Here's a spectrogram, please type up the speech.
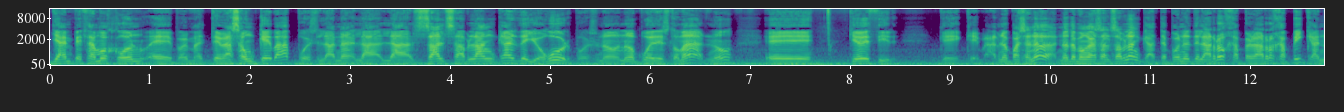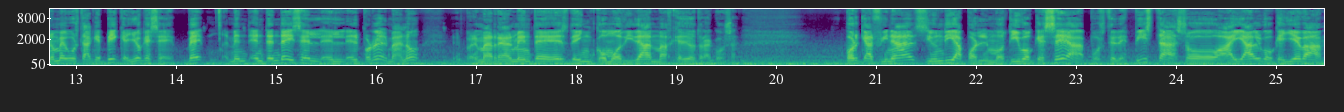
ya empezamos con, eh, pues, te vas a un kebab, pues la, la, salsa blanca es de yogur, pues no, no puedes tomar, ¿no? quiero decir, que, no pasa nada, no te pongas salsa blanca, te pones de la roja, pero la roja pica, no me gusta que pique, yo qué sé. Ve, ¿Entendéis el, problema, no? El problema realmente es de incomodidad más que de otra cosa. Porque al final, si un día, por el motivo que sea, pues te despistas o hay algo que lleva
